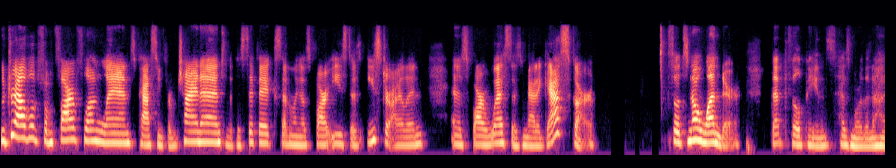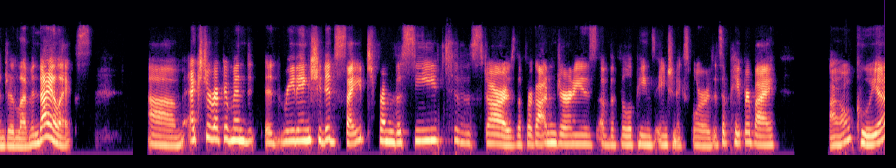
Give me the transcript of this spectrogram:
who traveled from far flung lands, passing from China into the Pacific, settling as far east as Easter Island and as far west as Madagascar. So it's no wonder that the Philippines has more than 111 dialects. Um, extra recommended reading, she did cite From the Sea to the Stars, The Forgotten Journeys of the Philippines' Ancient Explorers. It's a paper by, I don't know, Kuya,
